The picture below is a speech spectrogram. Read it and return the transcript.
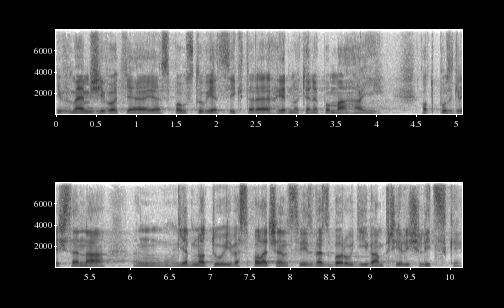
i v mém životě je spoustu věcí, které jednotě nepomáhají. Odpust, když se na mm, jednotu i ve společenství, ve sboru dívám příliš lidsky.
